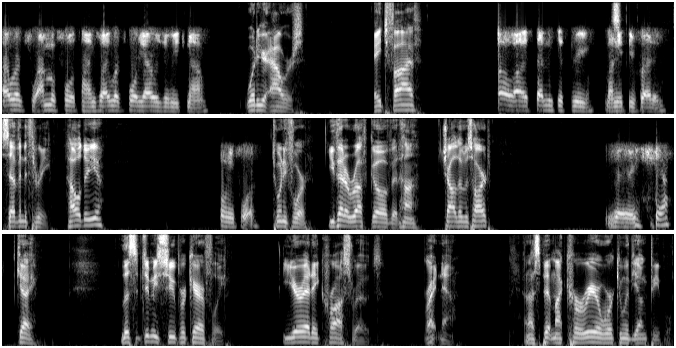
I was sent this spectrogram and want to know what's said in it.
I work. For, I'm a full time, so I work 40 hours a week now. What are your hours? Eight to five, Oh, uh, seven to three, Monday through Friday. seven to three. How old are you? 24. Twenty four. You've had a rough go of it, huh? Childhood was hard. Very. Yeah. Okay. Listen to me super carefully. You're at a crossroads right now. And I spent my career working with young people,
